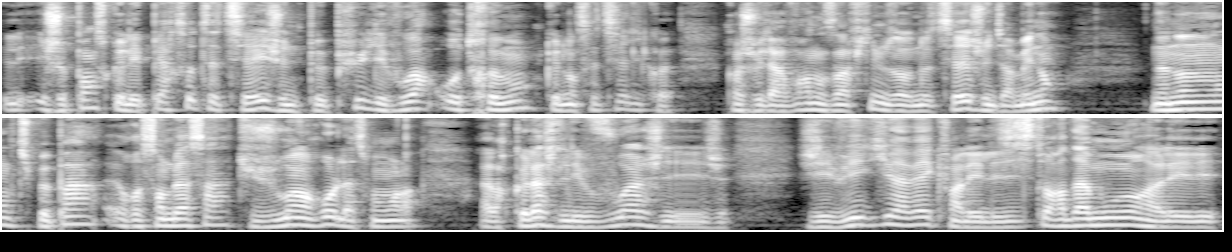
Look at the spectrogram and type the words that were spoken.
je pense que les persos de cette série, je ne peux plus les voir autrement que dans cette série, quoi. Quand je vais les revoir dans un film, dans une autre série, je vais dire, mais non. Non, non, non, tu peux pas ressembler à ça. Tu joues un rôle à ce moment-là. Alors que là, je les vois, j'ai vécu avec, enfin, les, histoires d'amour, les,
